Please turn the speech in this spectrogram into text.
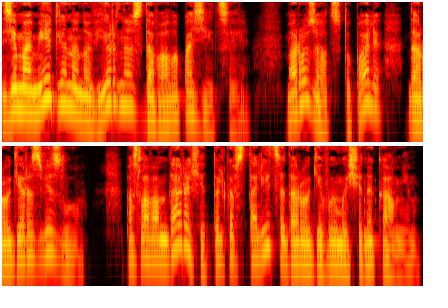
Зима медленно, но верно сдавала позиции. Морозы отступали, дороги развезло. По словам Дарахи, только в столице дороги вымощены камнем.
